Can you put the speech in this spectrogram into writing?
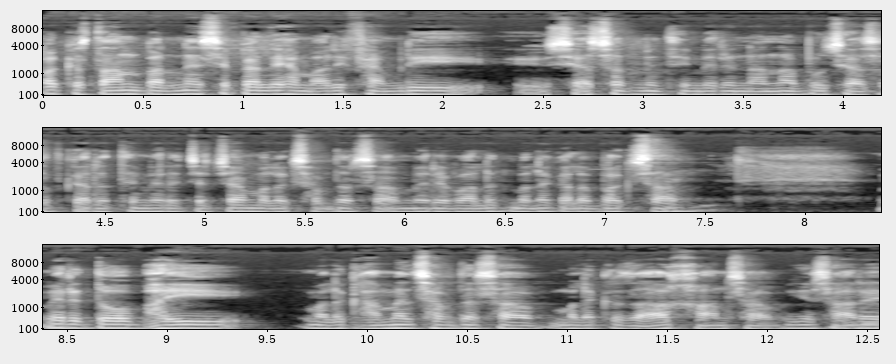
पाकिस्तान बनने से पहले हमारी फैमिली सियासत में थी। मेरे नाना अबू सियासत कर रहे थे मेरे चचा मलक सफदर साहब मेरे वालद मलक अलबक साहब मेरे दो भाई मलक हामिद सफदर साहब मलक रज़ा ख़ान साहब ये सारे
